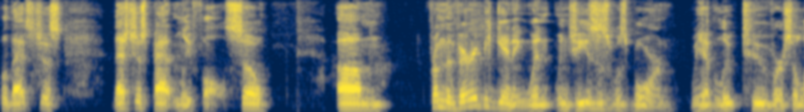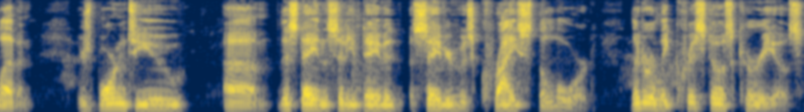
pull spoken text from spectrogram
Well, that's just that's just patently false. So, um, from the very beginning, when when Jesus was born, we have Luke two verse eleven. There's born unto you um, this day in the city of David a Savior who is Christ the Lord, literally Christos Kurios.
